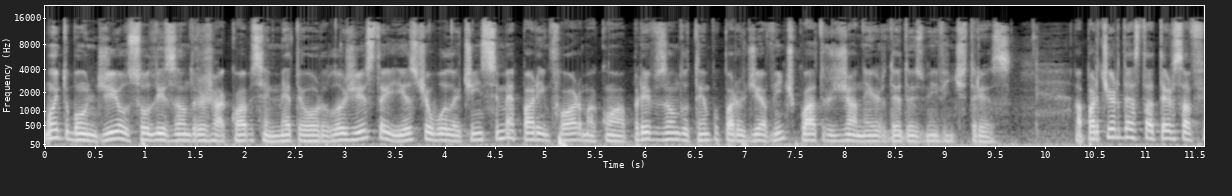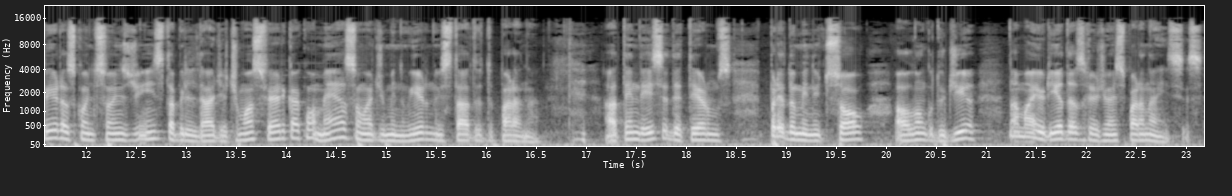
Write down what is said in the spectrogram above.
Muito bom dia, eu sou Lisandro Jacobsen, meteorologista, e este é o Boletim Cimepar Informa com a previsão do tempo para o dia 24 de janeiro de 2023. A partir desta terça-feira, as condições de instabilidade atmosférica começam a diminuir no estado do Paraná. A tendência é de termos predomínio de sol ao longo do dia na maioria das regiões paranaenses.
